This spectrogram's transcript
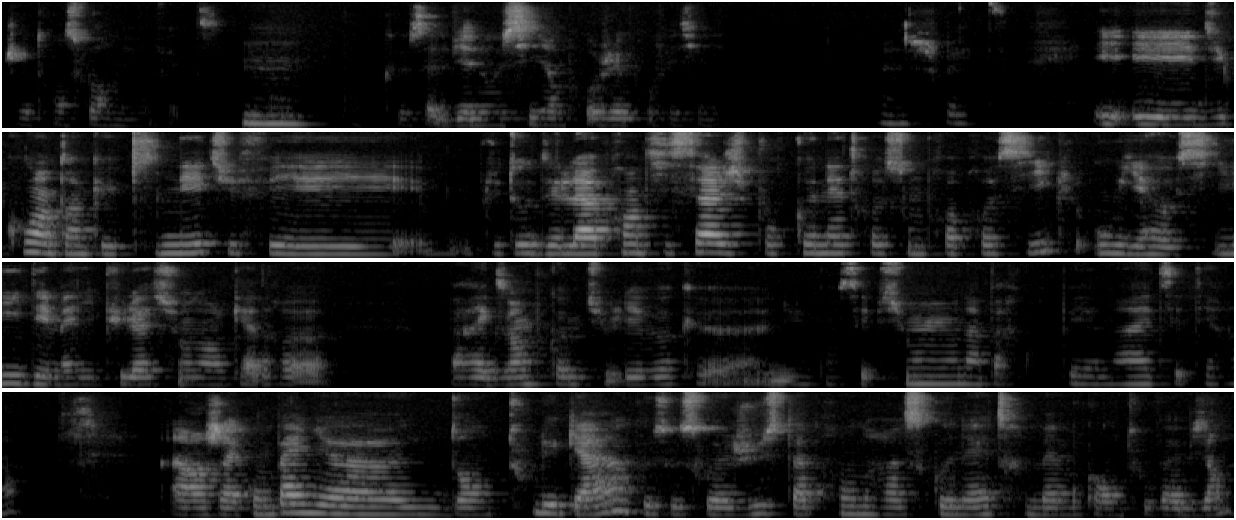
j'ai transformé en fait, mmh. pour que ça devienne aussi un projet professionnel. Ah, chouette. Et, et, du coup, en tant que kiné, tu fais plutôt de l'apprentissage pour connaître son propre cycle ou il y a aussi des manipulations dans le cadre, euh, par exemple, comme tu l'évoques, euh, d'une conception, d'un parcours PMA, etc. Alors j'accompagne euh, dans tous les cas, que ce soit juste apprendre à se connaître même quand tout va bien,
